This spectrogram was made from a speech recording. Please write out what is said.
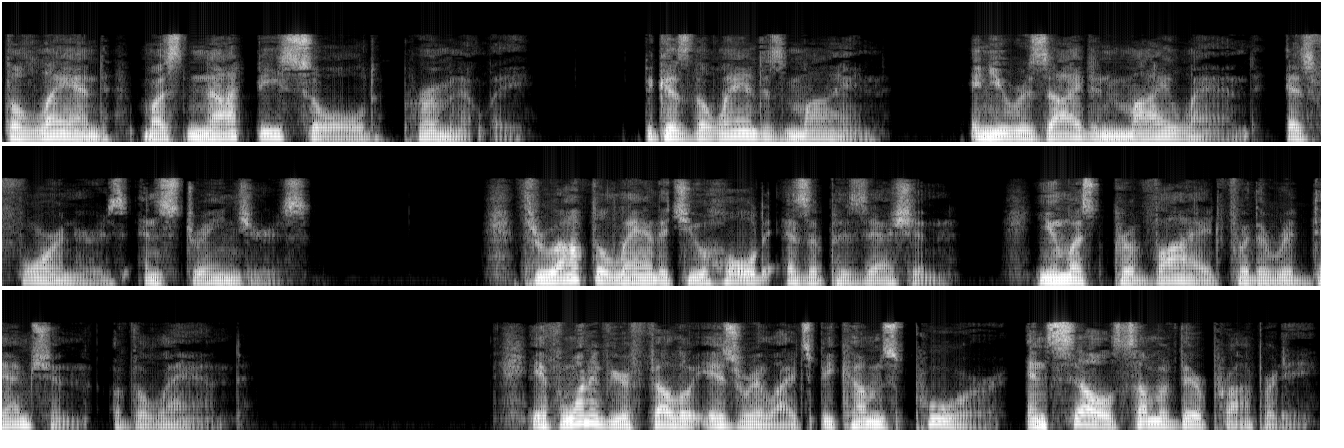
The land must not be sold permanently because the land is mine and you reside in my land as foreigners and strangers. Throughout the land that you hold as a possession you must provide for the redemption of the land. If one of your fellow israelites becomes poor and sells some of their property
